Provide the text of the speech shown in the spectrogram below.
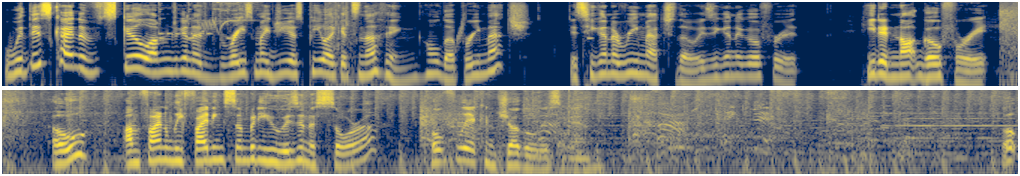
With this kind of skill, I'm just gonna raise my GSP like it's nothing. Hold up, rematch? Is he gonna rematch though? Is he gonna go for it? He did not go for it. Oh, I'm finally fighting somebody who isn't a Sora? Hopefully I can juggle this man. Oh.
